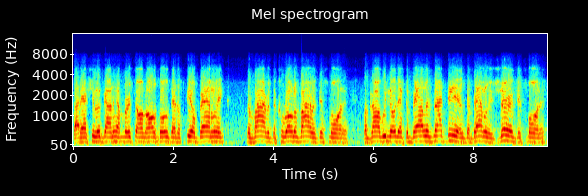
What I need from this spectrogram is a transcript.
God, I ask you look down and have mercy on all those that are still battling the virus, the coronavirus this morning. But God, we know that the battle is not theirs. The battle is yours this morning.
